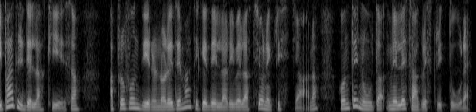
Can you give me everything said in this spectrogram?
I padri della Chiesa approfondirono le tematiche della rivelazione cristiana contenuta nelle sacre scritture,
